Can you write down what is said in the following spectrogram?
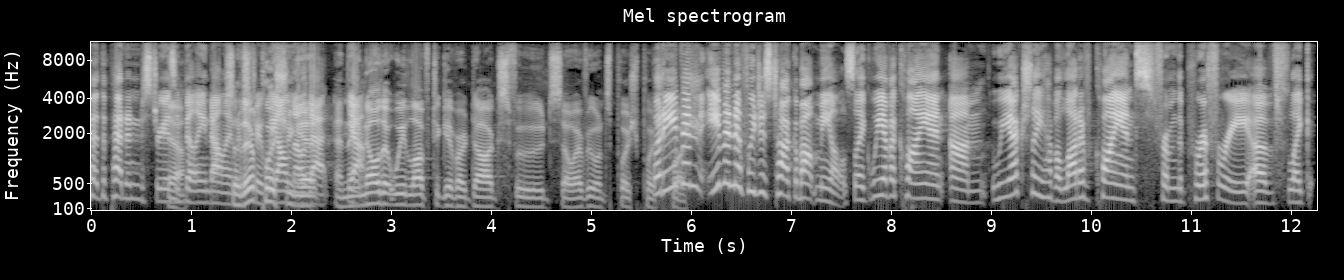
pet the pet industry is Yeah. a billion dollar so industry. they're pushing we all know it, that, and they Yeah. know that we love to give our dogs food. So everyone's push, push, But push. even even if we just talk about meals, like we have a client, um, we actually have a lot of clients from the periphery of like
